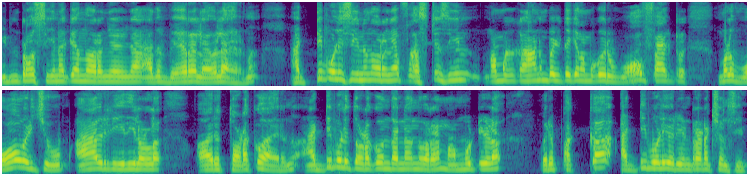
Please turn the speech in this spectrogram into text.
ഇൻട്രോ സീനൊക്കെ എന്ന് പറഞ്ഞു കഴിഞ്ഞാൽ അത് വേറെ ലെവലായിരുന്നു അടിപൊളി സീൻ എന്ന് പറഞ്ഞാൽ ഫസ്റ്റ് സീൻ നമുക്ക് കാണുമ്പോഴത്തേക്ക് നമുക്കൊരു വോ ഫാക്ടർ നമ്മൾ വോ അടിച്ചു പോവും. ആ ഒരു രീതിയിലുള്ള ആ ഒരു തുടക്കമായിരുന്നു. അടിപൊളി തുടക്കവും തന്നെ എന്ന് പറയാം. മമ്മൂട്ടിയുടെ ഒരു പക്ക അടിപൊളി ഒരു ഇൻട്രൊഡക്ഷൻ സീൻ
